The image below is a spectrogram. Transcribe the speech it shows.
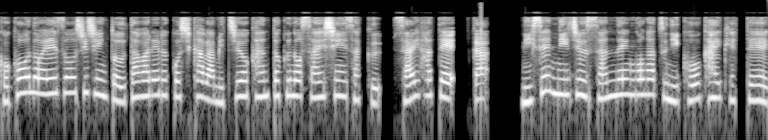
孤高の映像詩人と歌われる越川道夫監督の最新作、最果てが、2023年5月に公開決定。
